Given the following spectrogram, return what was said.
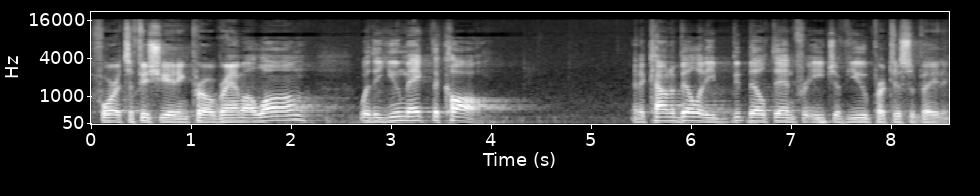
for its officiating program, along whether you make the call and accountability built in for each of you participating.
